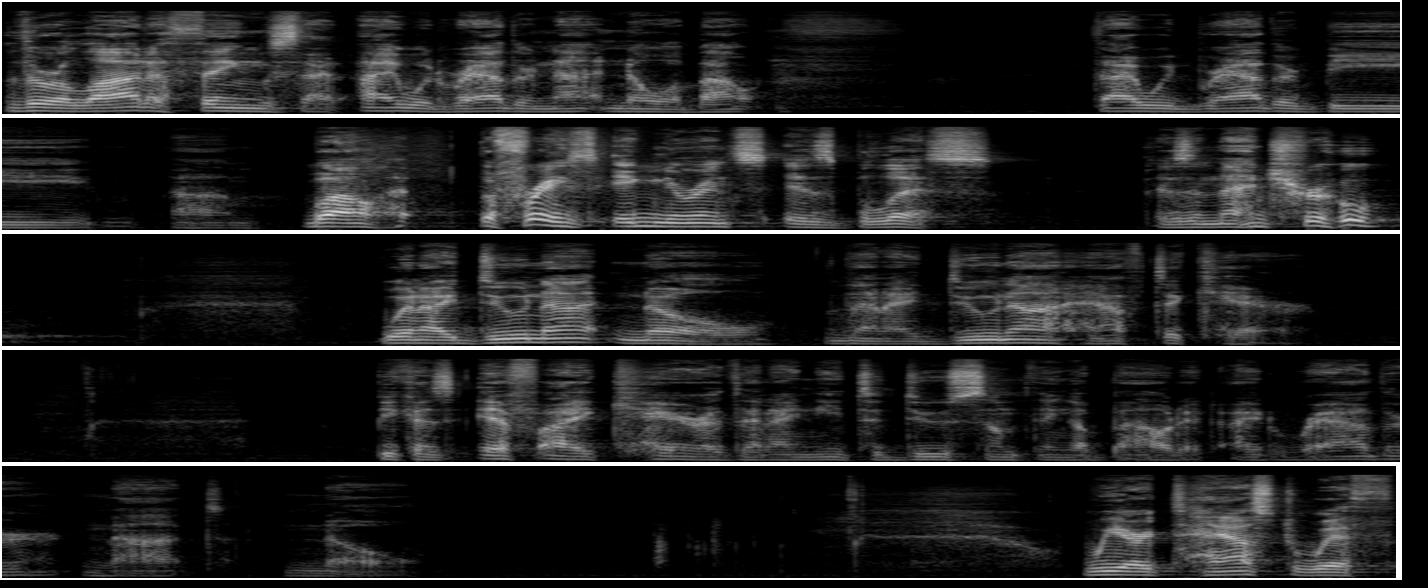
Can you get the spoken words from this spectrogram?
There are a lot of things that I would rather not know about. That I would rather be, um, well, the phrase ignorance is bliss. Isn't that true? When I do not know, then I do not have to care. Because if I care, then I need to do something about it. I'd rather not know. We are tasked with,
